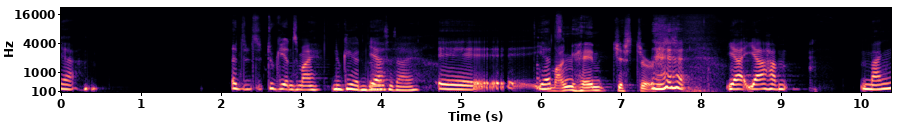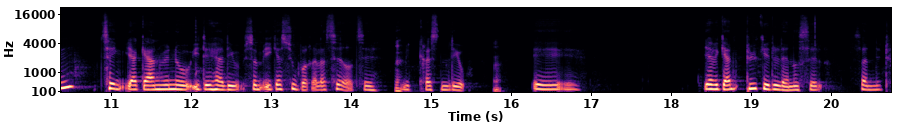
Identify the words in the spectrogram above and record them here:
Ja. Øh, Du, du giver den til mig. Nu giver jeg den videre Ja. ja. til dig. Øh, jeg, Mange hand gestures. jeg, jeg har mange ting, jeg gerne vil nå i det her liv, som ikke er super relateret til Ja. ja. mit kristne liv. Ja. Øh, jeg vil gerne bygge et eller andet selv. Sådan et,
